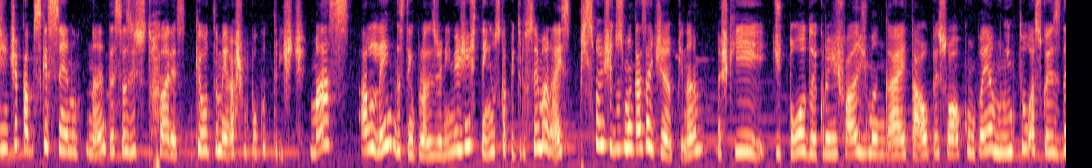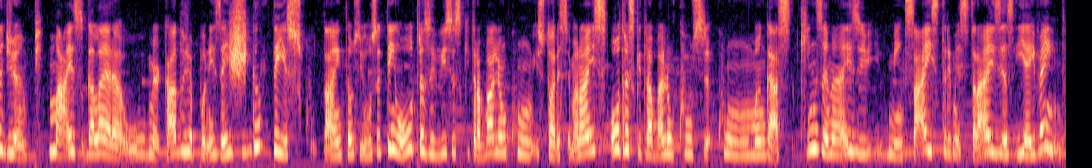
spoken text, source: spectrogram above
gente acaba esquecendo, né, dessas histórias, que eu também acho um pouco triste. Mas, além das temporadas de anime, a gente tem os capítulos semanais, principalmente dos mangás da Jump, né? Acho que de todo, quando a gente fala de mangá e tal, o pessoal acompanha muito as coisas da Jump. Mas, galera, o mercado japonês é gigantesco, tá? Então, se assim, você tem outras revistas que trabalham com histórias semanais, outras que trabalham com, com mangás quinzenais e mensais, trimestrais e, e aí vai indo,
